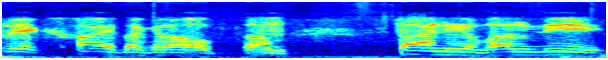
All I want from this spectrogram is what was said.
Track, Хайдаграуп, там, Sony, Ван Ли.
